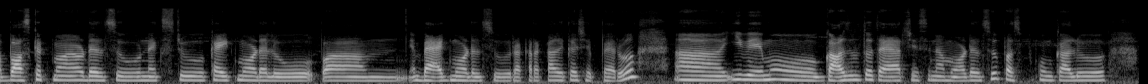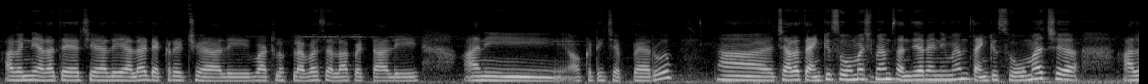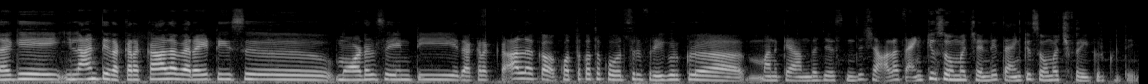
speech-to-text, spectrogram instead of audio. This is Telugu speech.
Basket models next kite model bag models రకరకాలుగా చెప్పారు. ఇవేమో గాజులతో తయారు చేసిన మోడల్స్ పసుపు కుంకాలు అవన్నీ ఎలా తయారు చేయాలి ఎలా డెకరేట్ చేయాలి వాటిలో ఫ్లవర్స్ ఎలా పెట్టాలి అని ఒకటి చెప్పారు. చాలా thank you so much ma'am Sandhyarani ma'am thank you so much అలాగే ఇలాంటి రకరకాల వెరైటీస్ మోడల్స్ ఏంటి రకరకాల కొత్త కొత్త కోర్సులు ఫ్రీ గురుకులు మనకి అందజేస్తుంది. చాలా థ్యాంక్ యూ సో మచ్ అండి. Thank you so much free గురుకులు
